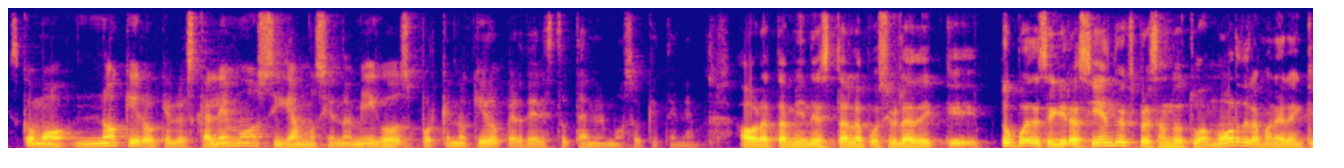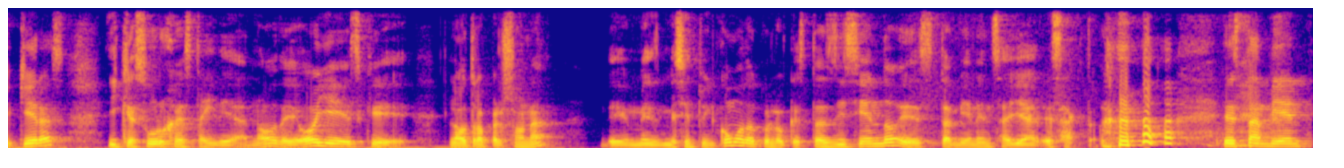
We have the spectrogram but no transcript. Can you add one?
Es como, no quiero que lo escalemos, sigamos siendo amigos, porque no quiero perder esto tan hermoso que tenemos. Ahora también está la posibilidad de que tú puedes seguir haciendo, expresando tu amor de la manera en que quieras y que surja esta idea, ¿no? De, oye, es que la otra persona, de, me, me siento incómodo con lo que estás diciendo, es también ensayar, exacto. es también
